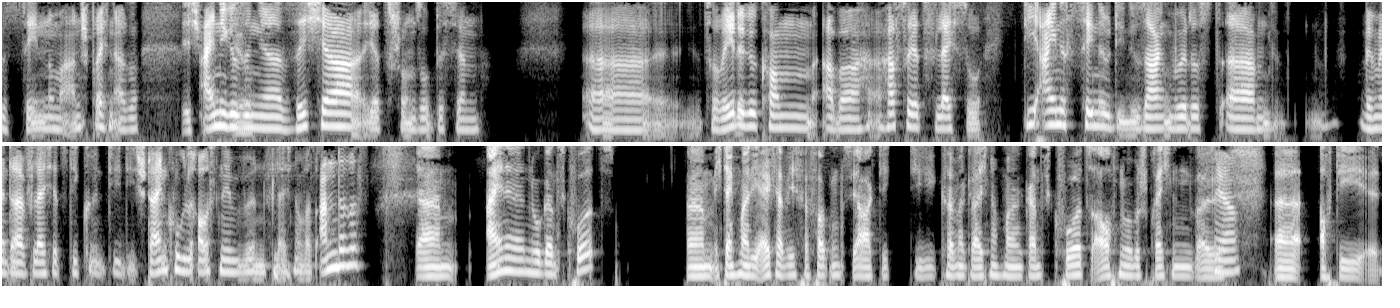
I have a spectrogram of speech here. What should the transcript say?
Szenen nochmal ansprechen? Also Ich, einige ja. sind ja sicher jetzt schon so ein bisschen äh, zur Rede gekommen, aber hast du jetzt vielleicht so die eine Szene, die du sagen würdest, ähm, wenn wir da vielleicht jetzt die, die, die Steinkugel rausnehmen würden, vielleicht noch was anderes? Ähm, eine nur ganz kurz. Ähm, ich denke mal, die LKW-Verfolgungsjagd, die, die können wir gleich noch mal ganz kurz auch nur besprechen, weil Ja, äh, auch die,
